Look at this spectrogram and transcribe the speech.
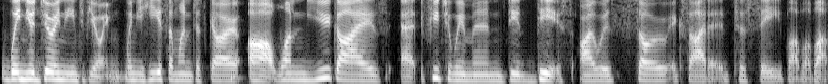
when you're doing the interviewing. When you hear someone just go, "Oh, when you guys at Future Women did this, I was so excited to see blah blah blah."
